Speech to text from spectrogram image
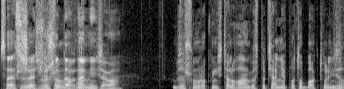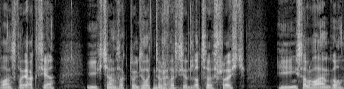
CS6 już od dawna nie działa. W zeszłym roku instalowałem go specjalnie po to, bo aktualizowałem swoje akcje i chciałem zaktualizować też wersję dla CS6 i instalowałem go.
